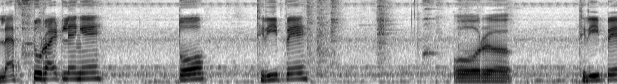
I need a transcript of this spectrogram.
लेफ़्ट टू राइट लेंगे तो थ्री पे और थ्री पे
